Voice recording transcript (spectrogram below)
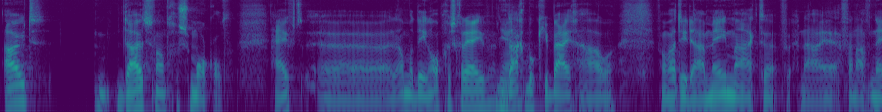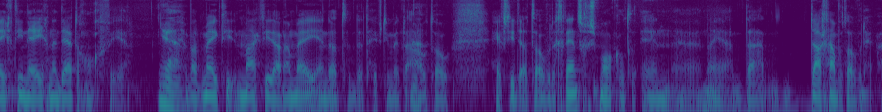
uit Duitsland gesmokkeld. Hij heeft allemaal dingen opgeschreven, Ja. een dagboekje bijgehouden van wat hij daar meemaakte nou, vanaf 1939 ongeveer. Ja, En wat maakt hij, maakt hij daar nou mee? En dat, dat heeft hij met de Ja. auto heeft hij dat over de grens gesmokkeld. En eh, nou ja, daar, daar gaan we het over hebben.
